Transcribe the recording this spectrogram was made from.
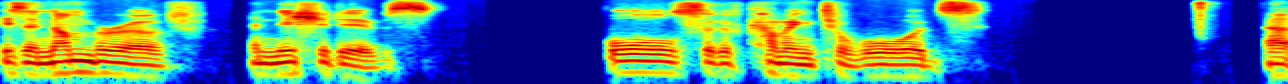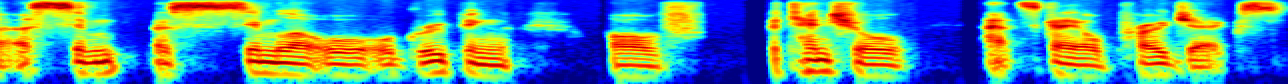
is a number of initiatives all sort of coming towards uh, a, sim, a similar or, or grouping of potential at scale projects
